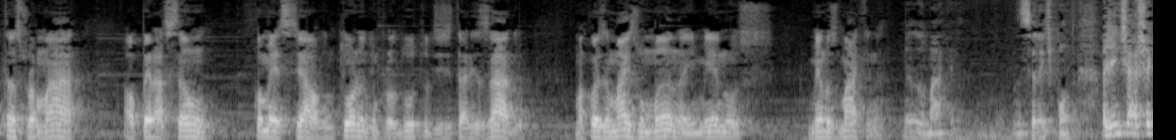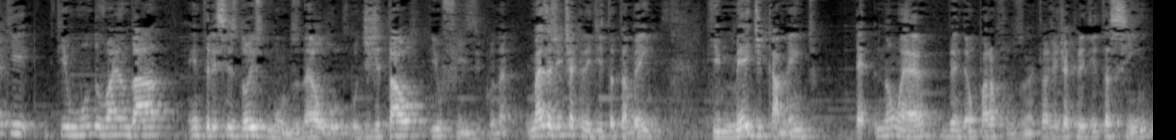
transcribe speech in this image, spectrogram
transformar a operação comercial em torno de um produto digitalizado, uma coisa mais humana e menos, menos máquina? Menos máquina excelente ponto. A gente acha que, que o mundo vai andar entre esses dois mundos, né? o, o digital e o físico. Né? Mas a gente acredita também que medicamento é, não é vender um parafuso. Né? Então a gente acredita sim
